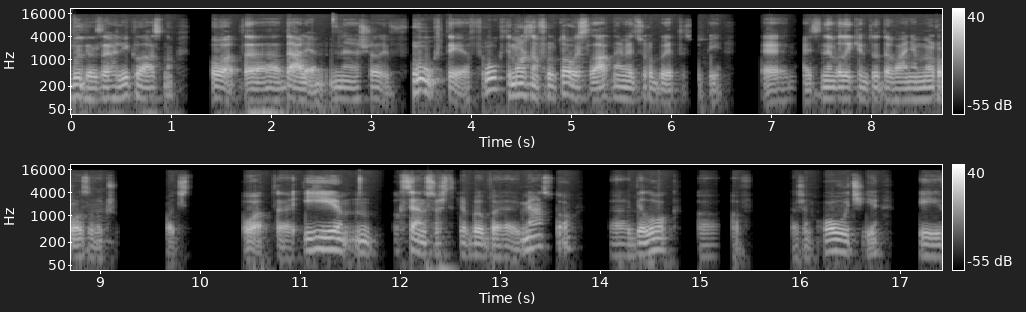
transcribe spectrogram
буде взагалі класно. От, е, далі, е, що фрукти. Фрукти, можна фруктовий салат навіть зробити собі, навіть з невеликим додаванням морозива, якщо хочете. От, і акцент все ж таки робив би м'ясо, білок, скажімо, овочі і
